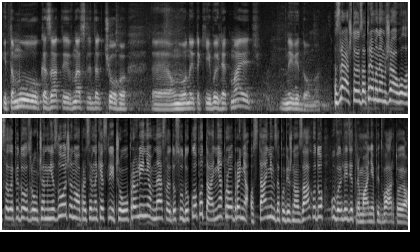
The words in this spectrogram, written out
і тому казати внаслідок чого е, вони такий вигляд мають, невідомо. Зрештою, затриманим вже оголосили підозру у вчиненні злочину. Працівники слідчого управління внесли до суду клопотання про обрання останнім запобіжного заходу у вигляді тримання під вартою.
